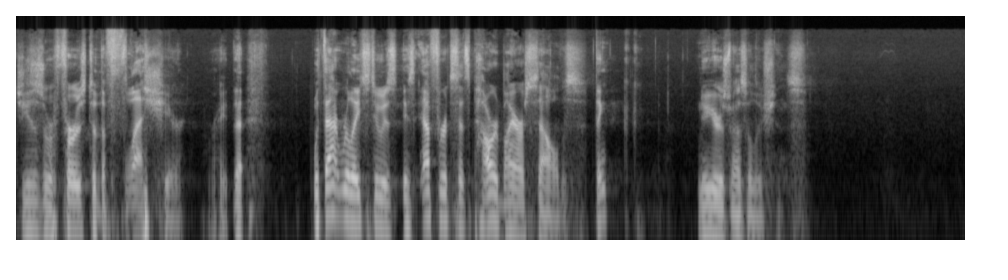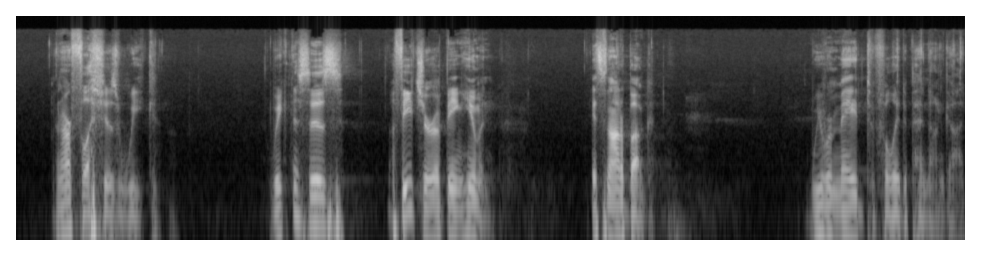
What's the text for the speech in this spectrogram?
Jesus refers to the flesh here, right? That, what that relates to is, is efforts that's powered by ourselves. Think New Year's resolutions. And our flesh is weak. Weakness is a feature of being human, it's not a bug. We were made to fully depend on God.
